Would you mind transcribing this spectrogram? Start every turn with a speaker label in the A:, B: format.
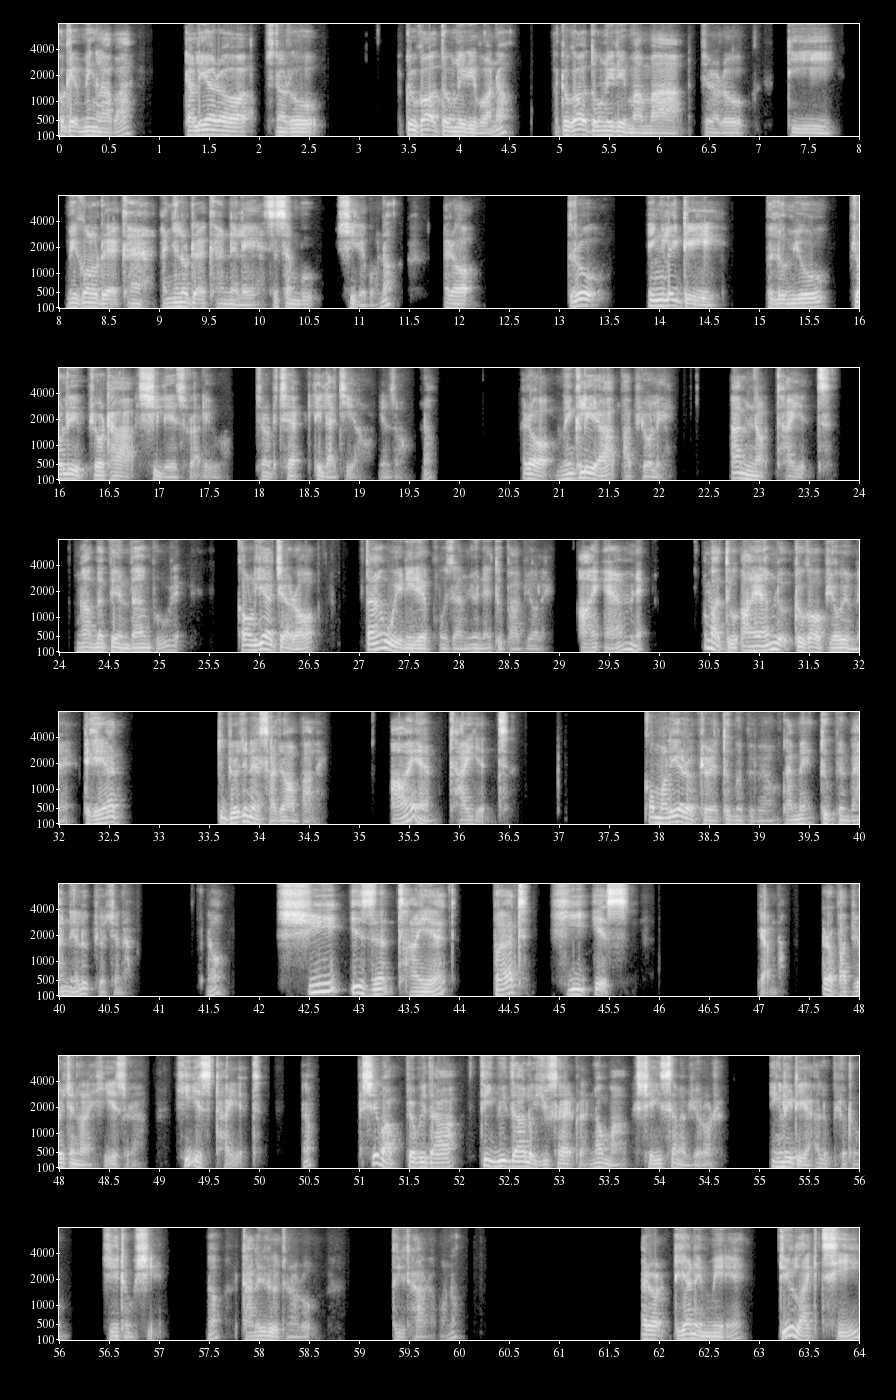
A: ဟုတ်ကဲ့မင်္ဂလာပါဒါလေးကတော့ကျွန်တော်တို့အတူကောက်အသုံးလေးတွေပေါ့နော်အတူကောက်အသုံးလေးတွေမှာမှကျွန်တော်တို့ဒီမိကုန်းလုပ်တဲ့အခန်းအညံလုပ်တဲ့အခန်းနဲ့လည်းဆက်ဆက်မှုရှိတယ်ပေါ့နော်အဲ့တော့သူတို့အင်္ဂလိပ်တွေဘယ်လိုမျိုးပြောလိပြောထားရှိလဲဆိုတာလေးကိုကျွန်တော်တစ်ချက်လေ့လာကြည့်အောင်ညစုံနော်အဲ့တော့မိန်းကလေးကဘာပြောလဲ I'm not tired ငါမပင်ပန်းဘူးတဲ့ကောင်လေးကကြတော့တန်းဝေနေတဲ့ပုံစံမျိုးနဲ့သူဘာပြောလဲ I am နဲ့အမှ तू I am လို့သူကောက်ပြောပေမဲ့တကယ်က तू ပြောချင်တဲ့စာကြောင်းကပါလေ I am tired ကောင်မလေးကတော့ပြောတယ် तू မပင်ပန်းဘူးဒါပေမဲ့ तू ပင်ပန်းတယ်လို့ပြောချင်တာနော် she isn't tired but he is ရမှာအဲ့တော့ဘာပြောချင်တာလဲ he is ဆိုတာ he is tired နော်အရှိမပြောပြီးသားတည်ပြီးသားလို့ယူဆရတဲ့အတွက်နောက်မှအရှိဆက်မပြောတော့တယ်အင်္ဂလိပ်တွေကအဲ့လိုပြောတော့ရေးထုံးရှိတယ်နော်ဒါလေးတွေကိုကျွန်တော်တို့ သိထားတာပေါ့နော်အဲ့တော့ဒီကနေမေးတယ် do you like tea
